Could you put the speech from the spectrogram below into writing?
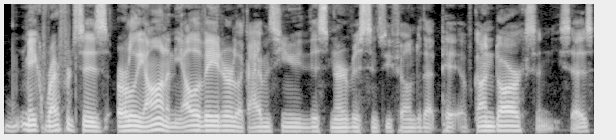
make references early on in the elevator. Like I haven't seen you this nervous since we fell into that pit of Gundarks, and he says,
